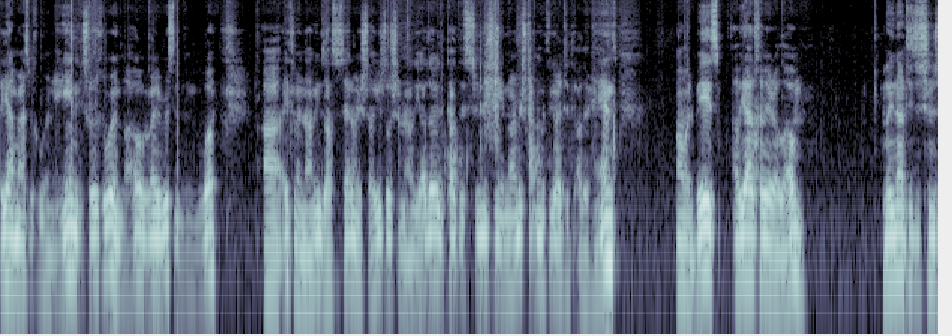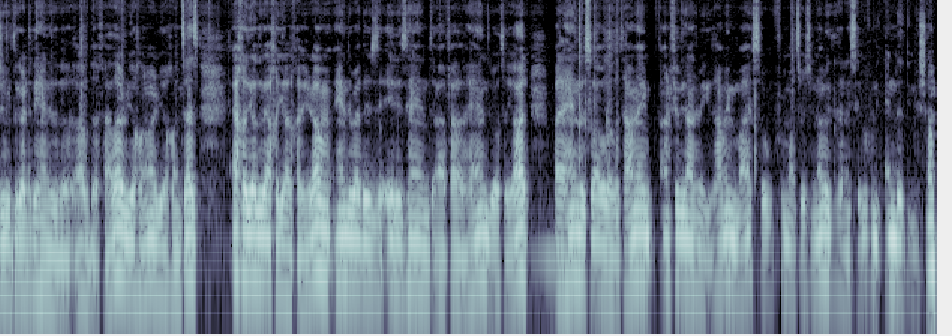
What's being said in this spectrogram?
Yeah, I'm asking for an ain, so the word in law, very recent in the word. Uh, it's my name. He's also said on Mishlagish, Loshan the other. taught this Trinity in our Mishnah with regard to the other hand. Ahmad Beis, Aviyad Chaver Allah. Not teaches Shinji with regard to the hand of the of the fellow. Rabbi Yochanan says, "Echad yad ve'echad yad chavirav." Hand whether it is hand uh, fellow hand also yad. By the hand of the tame. Unfitted not to make tame. My so from what source we know, I say from the end of the Mishnah,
